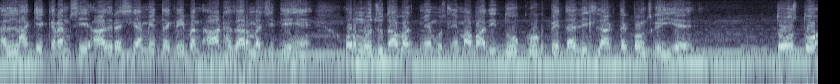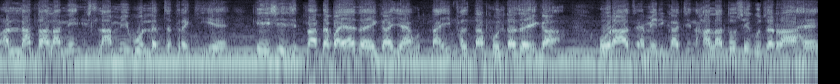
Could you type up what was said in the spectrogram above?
अल्लाह के करम से आज रशिया में तकरीबन आठ हज़ार मस्जिदें हैं और मौजूदा वक्त में मुस्लिम आबादी दो करोड़ पैंतालीस लाख तक पहुँच गई है। दोस्तों, अल्लाह ताला ने इस्लाम में वो लज्जत रखी है कि इसे जितना दबाया जाएगा, यह उतना ही फलता फूलता जाएगा। और आज अमेरिका जिन हालातों से गुजर रहा है,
